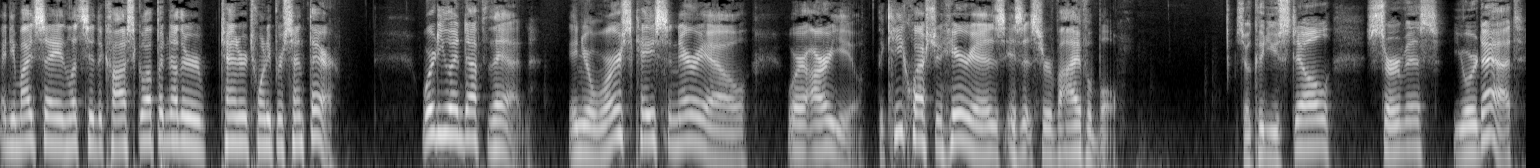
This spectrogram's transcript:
And you might say, and let's say the costs go up another 10 or 20% there. Where do you end up then? In your worst case scenario, where are you? The key question here is, is it survivable? So could you still service your debt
